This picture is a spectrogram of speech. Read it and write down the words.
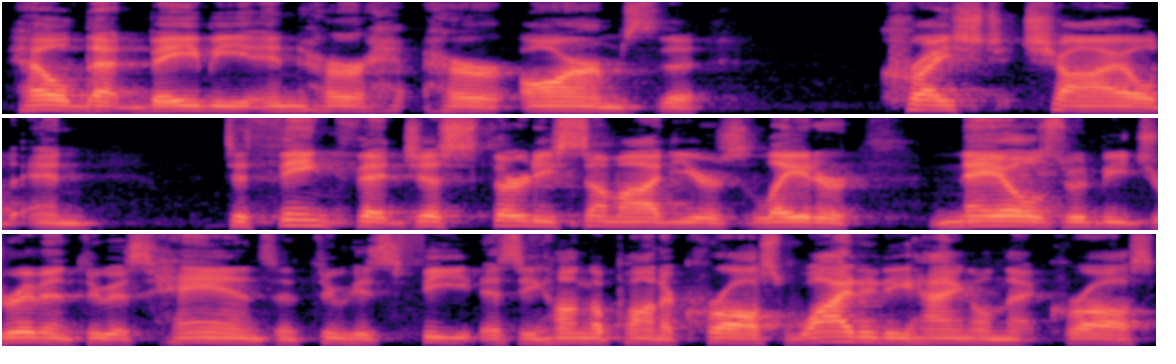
held that baby in her, her arms, the Christ child, and to think that just 30 some odd years later, nails would be driven through his hands and through his feet as he hung upon a cross. Why did he hang on that cross?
